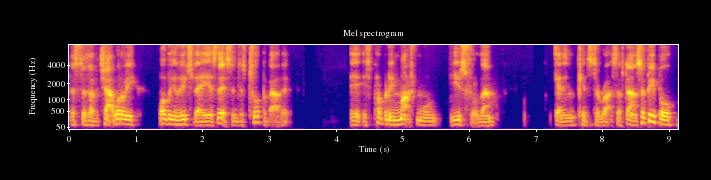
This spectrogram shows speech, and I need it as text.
let's just have a chat what are we what we're going to do today is this and just talk about it it's probably much more useful than getting kids to write stuff down so people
